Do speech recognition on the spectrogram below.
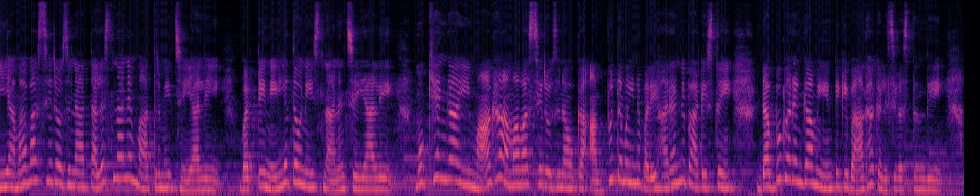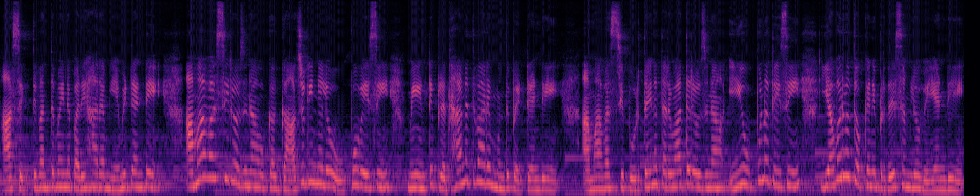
ఈ అమావాస్య రోజున తలస్నానం మాత్రమే చేయాలి. వట్టి నీళ్ళతోనే స్నానం చేయాలి. ముఖ్యంగా ఈ మాఘ అమావాస్య రోజున ఒక అద్భుతమైన పరిహారాన్ని పాటిస్తే డబ్బు పరంగా మీ ఇంటికి బాగా కలిసి వస్తుంది. ఆ శక్తివంతమైన పరిహారం ఏమిటంటే అమావాస్య రోజున ఒక గాజు గిన్నెలో ఉప్పు వేసి మీ ఇంటి ప్రధాన ద్వారం ముందు పెట్టండి. అమావాస్య పూర్తయిన తర్వాత రోజున ఈ ఉప్పును తీసి ఎవరూ తొక్కని ప్రదేశంలో వేయండి.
